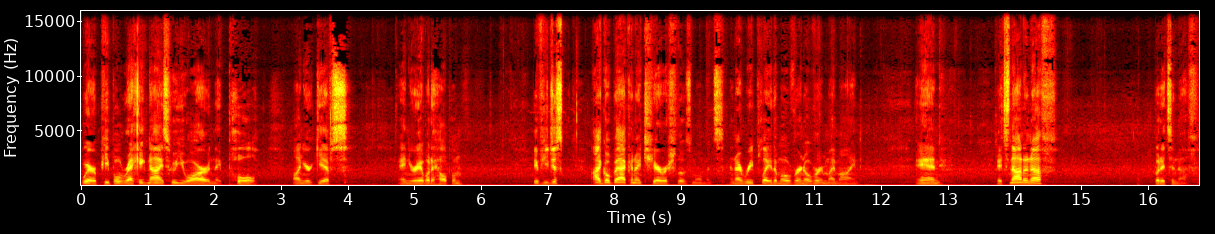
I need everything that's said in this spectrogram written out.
where people recognize who you are and they pull on your gifts and you're able to help them. If you just, I go back and I cherish those moments and I replay them over and over in my mind. And it's not enough, but it's enough.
